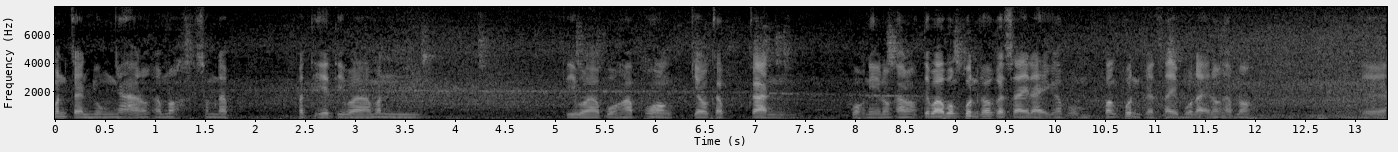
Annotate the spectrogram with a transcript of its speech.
มันก็ยุ่งยากเนาะครับเนาะสำหรับประเทศที่ว่ามันที่ว่าบ่รับรองเกี่ยวกับการพวกนี้เนาะครับเนาะแต่ว่าบางคนเขาก็ใส่ได้ครับผมบางคนก็ใส่บ่ได้เนาะครับเนาะเออ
